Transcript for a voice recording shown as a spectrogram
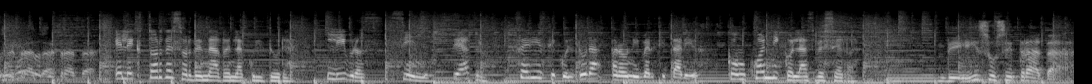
se trata. El lector desordenado en la cultura. Libros, cine, teatro, series y cultura para universitarios. Con Juan Nicolás Becerra. De eso se trata.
